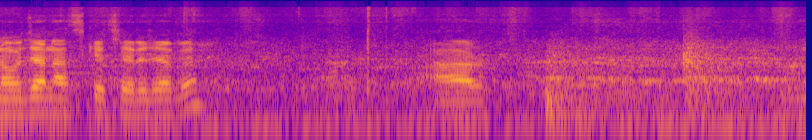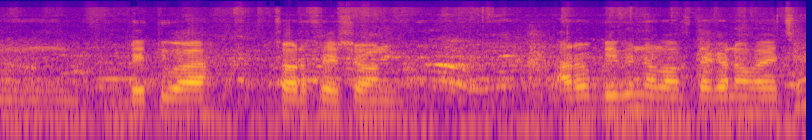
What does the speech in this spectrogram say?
নৌযান আজকে ছেড়ে যাবে। আর উম, বেতুয়া চরফেশন আরও বিভিন্ন লঞ্চ দেখানো হয়েছে।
